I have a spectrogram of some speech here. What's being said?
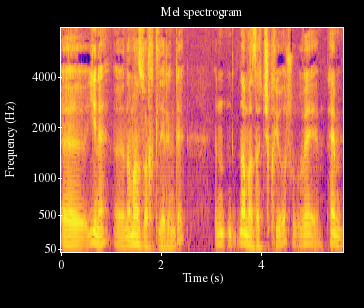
e, yine e, namaz vakitlerinde namaza çıkıyor ve hem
